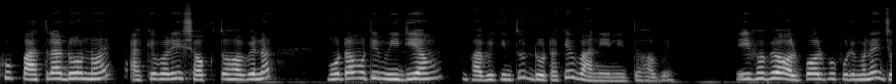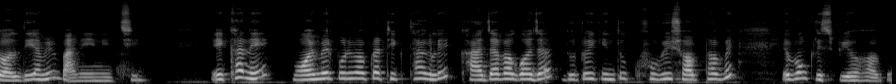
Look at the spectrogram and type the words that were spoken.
খুব পাতলা ডো নয়, একেবারেই শক্ত হবে না, মোটামুটি মিডিয়ামভাবে কিন্তু ডোটাকে বানিয়ে নিতে হবে। এইভাবে অল্প অল্প পরিমাণে জল দিয়ে আমি বানিয়ে নিচ্ছি। এখানে ময়মের পরিমাপটা ঠিক থাকলে খাজা বা গজা দুটোই কিন্তু খুবই সফট হবে এবং ক্রিস্পিও হবে।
